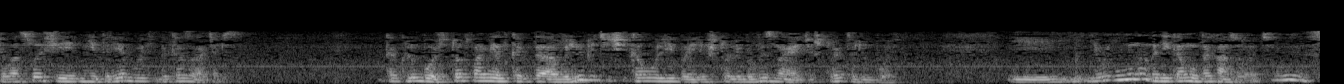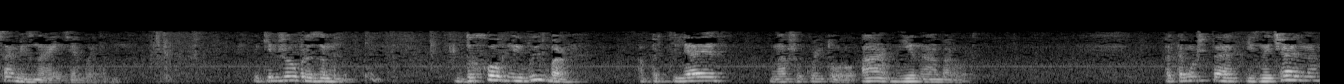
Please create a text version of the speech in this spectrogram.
философии не требует доказательств. Как любовь. В тот момент, когда вы любите кого-либо или что-либо, вы знаете, что это любовь. И его не надо никому доказывать. Вы сами знаете об этом. Таким же образом, духовный выбор определяет нашу культуру, а не наоборот. Потому что изначально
